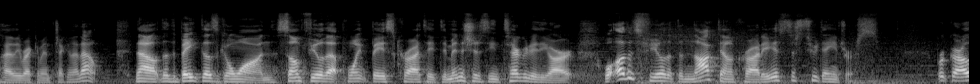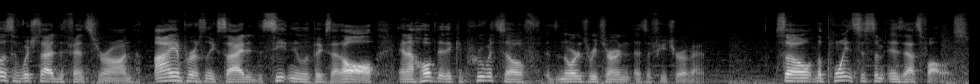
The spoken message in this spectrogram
highly recommend checking that out. Now, the debate does go on. Some feel that point-based karate diminishes the integrity of the art, while others feel that the knockdown karate is just too dangerous. Regardless of which side of the fence you're on, I am personally excited to see it in the Olympics at all, and I hope that it can prove itself in order to return as a future event. So the point system is as follows.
